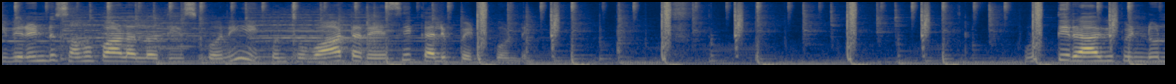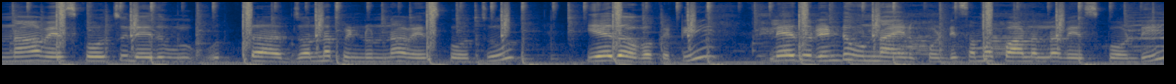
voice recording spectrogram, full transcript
ఇవి రెండు సమపాళల్లో తీసుకొని కొంచెం వాటర్ వేసి కలిపి పెట్టుకోండి. ఉత్తి రాగి పిండున్నా వేసుకోవచ్చు లేదు ఉ- ఉత్త జొన్న పిండున్నా వేసుకోవచ్చు. ఏదో ఒకటి. లేదు రెండు ఉన్నాయనుకోండి సమపాలల్లో వేసుకోండి.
